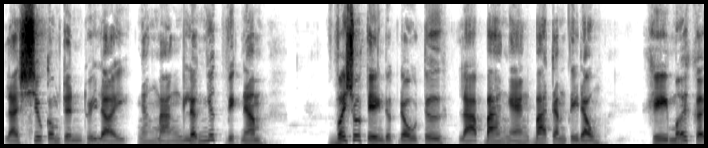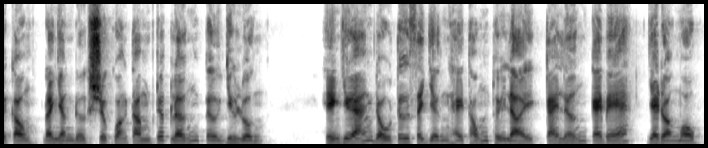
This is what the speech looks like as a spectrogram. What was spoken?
là siêu công trình thủy lợi ngăn mặn lớn nhất Việt Nam. Với số tiền được đầu tư là 3.300 tỷ đồng, khi mới khởi công đã nhận được sự quan tâm rất lớn từ dư luận. Hiện dự án đầu tư xây dựng hệ thống thủy lợi Cái Lớn Cái Bé giai đoạn 1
